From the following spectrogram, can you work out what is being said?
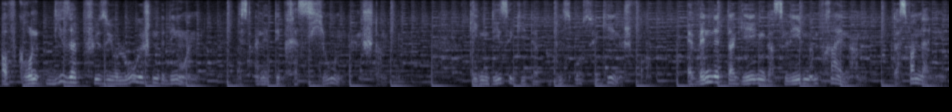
Aufgrund dieser physiologischen Bedingungen ist eine Depression entstanden. Gegen diese geht der Buddhismus hygienisch vor. Er wendet dagegen das Leben im Freien an, das Wanderleben.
